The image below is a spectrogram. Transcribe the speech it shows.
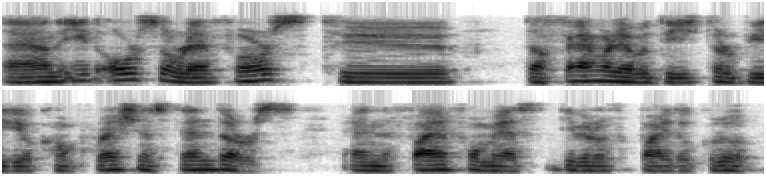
And it also refers to the family of digital video compression standards and file formats developed by the group.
